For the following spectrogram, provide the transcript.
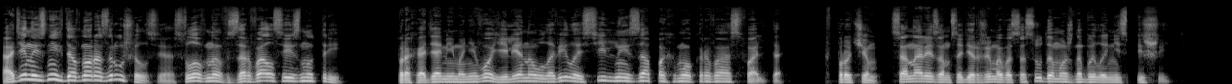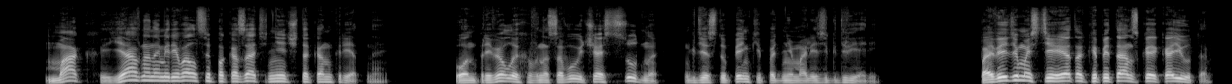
Один из них давно разрушился, словно взорвался изнутри. Проходя мимо него, Елена уловила сильный запах мокрого асфальта. Впрочем, с анализом содержимого сосуда можно было не спешить. Мак явно намеревался показать нечто конкретное. Он привел их в носовую часть судна, где ступеньки поднимались к двери. «По видимости, это капитанская каюта».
